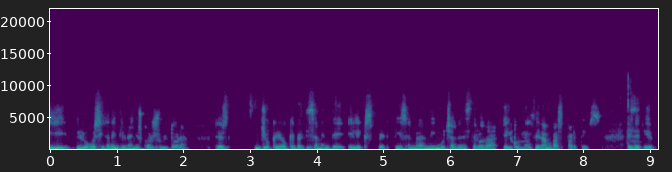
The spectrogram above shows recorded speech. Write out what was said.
Y luego he sido 21 años consultora. Entonces, yo creo que precisamente el expertise en branding muchas veces te lo da el conocer ambas partes. Es decir,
